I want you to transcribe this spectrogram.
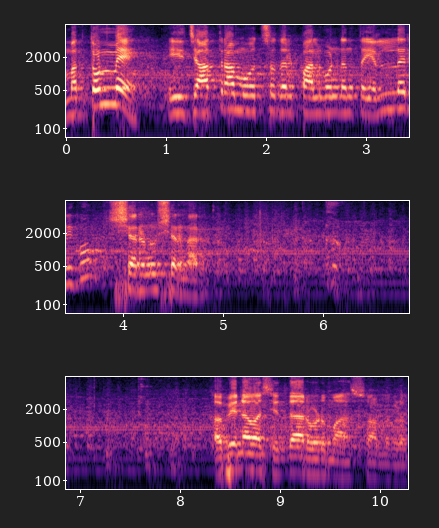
ಮತ್ತೊಮ್ಮೆ ಈ ಜಾತ್ರಾ ಮಹೋತ್ಸವದಲ್ಲಿ ಪಾಲ್ಗೊಂಡಂಥ ಎಲ್ಲರಿಗೂ ಶರಣು ಶರಣಾರ್ಥಿ. ಅಭಿನವ ಸಿದ್ಧಾರೂಢ ಮಹಾಸ್ವಾಮಿಗಳು.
